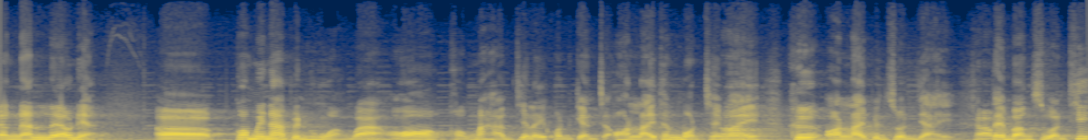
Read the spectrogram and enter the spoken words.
ดังนั้นแล้วเนี่ยเอ่อ ก็ไม่น่าเป็นห่วงว่าอ๋อของมหาวิทยาลัยขอนแก่นจะออนไลน์ทั้งหมดใช่ไหมอ่าคือออนไลน์เป็นส่วนใหญ่ครับแต่บางส่วนที่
